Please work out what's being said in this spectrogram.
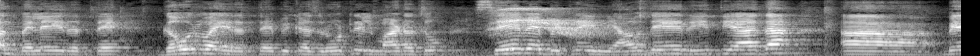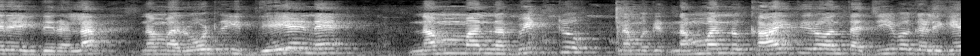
ಒಂದು ಬೆಲೆ ಇರುತ್ತೆ. ಗೌರವ ಇರುತ್ತೆ ಬಿಕಾಸ್ ರೋಟ್ರಿಲಿ ಮಾಡೋದು ಸೇವೆ ಬಿಟ್ಟರೆ ಇನ್ಯಾವುದೇ ರೀತಿಯಾದ ಬೇರೆ ಇದಿರಲ್ಲ. ನಮ್ಮ ರೋಟ್ರಿ ಧ್ಯೇಯನೇ ನಮ್ಮನ್ನು ಬಿಟ್ಟು ನಮಗೆ ನಮ್ಮನ್ನು ಕಾಯ್ತಿರೋ ಅಂಥ ಜೀವಗಳಿಗೆ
